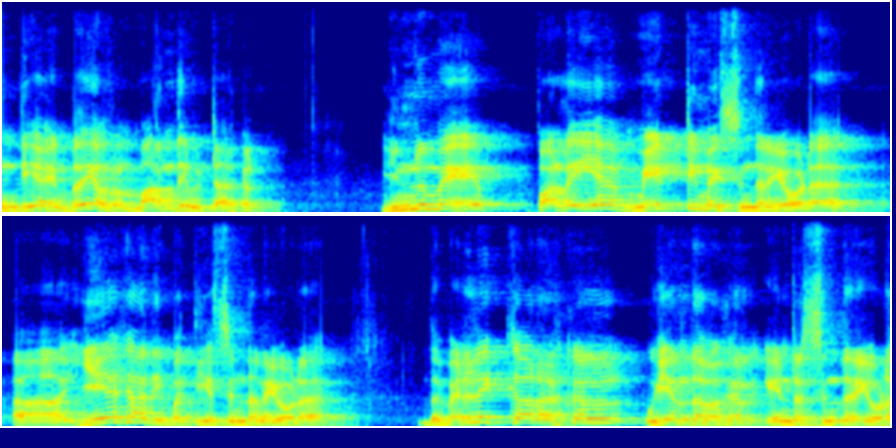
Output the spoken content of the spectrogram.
இந்தியா என்பதை அவர்கள் மறந்து விட்டார்கள். இன்னுமே பழைய மேட்டிமை சிந்தனையோட ஏகாதிபத்திய சிந்தனையோட இந்த வெள்ளைக்காரர்கள் உயர்ந்தவர்கள் என்ற சிந்தனையோட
